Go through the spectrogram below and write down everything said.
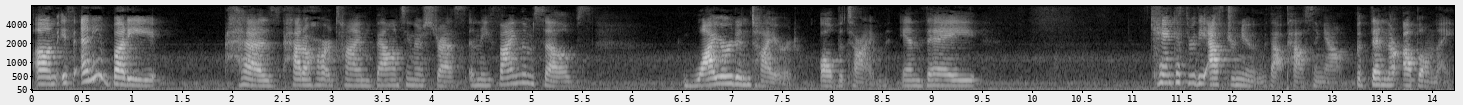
Um, if anybody has had a hard time balancing their stress and they find themselves wired and tired all the time and they can't get through the afternoon without passing out, but then they're up all night.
